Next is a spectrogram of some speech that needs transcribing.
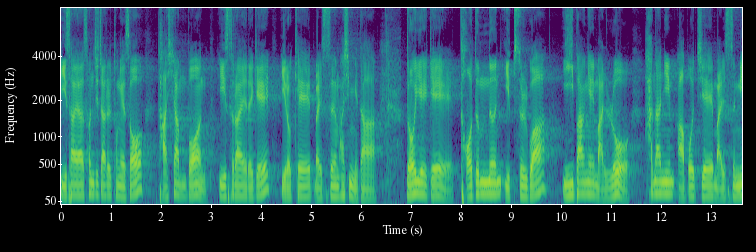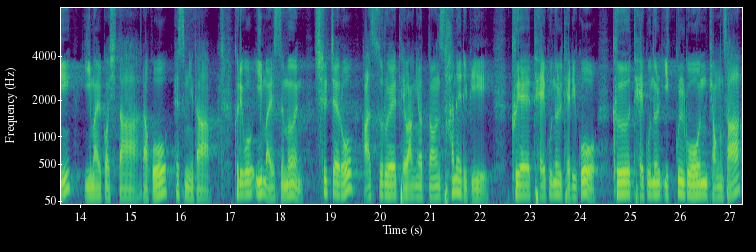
이사야 선지자를 통해서 다시 한번 이스라엘에게 이렇게 말씀하십니다. 너희에게 더듬는 입술과 이방의 말로 하나님 아버지의 말씀이 임할 것이다 라고 했습니다. 그리고 이 말씀은 실제로 아수르의 대왕이었던 사네립이 그의 대군을 데리고 그 대군을 이끌고 온 병사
